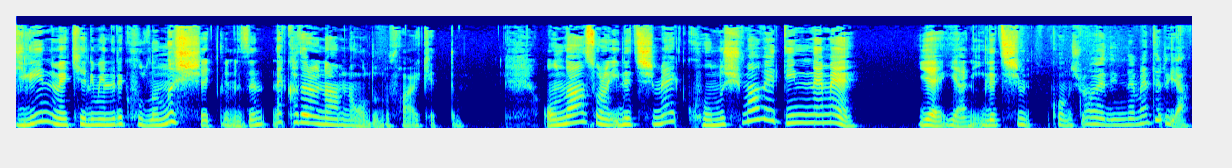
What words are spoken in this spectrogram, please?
dilin ve kelimeleri kullanış şeklimizin ne kadar önemli olduğunu fark ettim. Ondan sonra iletişime konuşma ve dinleme ye yani iletişim konuşma ve dinlemedir ya.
